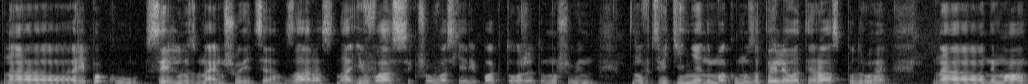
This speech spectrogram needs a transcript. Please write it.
на ріпаку сильно зменшується зараз. Да? І в вас, якщо у вас є ріпак, теж, тому що він ну, в цвітінні нема кому запилювати. Раз, по-друге, е, нема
